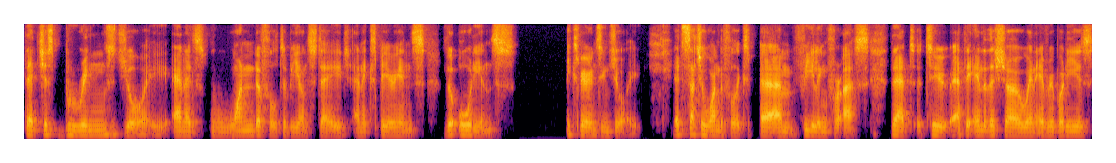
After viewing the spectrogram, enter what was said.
that just brings joy and it's wonderful to be on stage and experience the audience experiencing joy. It's such a wonderful um, feeling for us that to at the end of the show when everybody is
